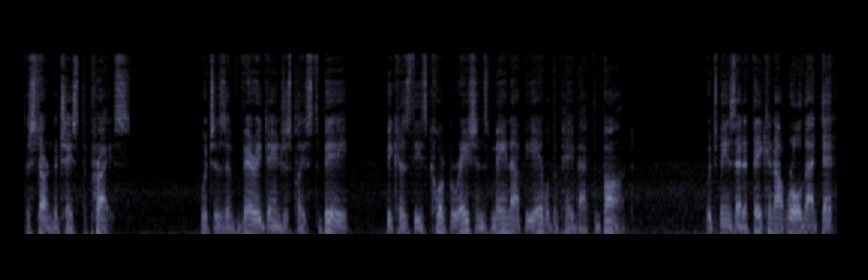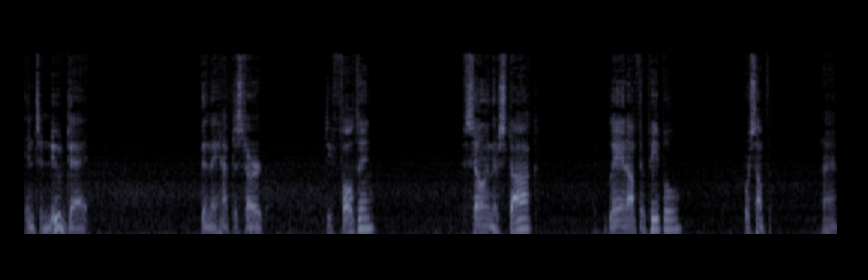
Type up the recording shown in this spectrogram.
They're starting to chase the price, which is a very dangerous place to be because these corporations may not be able to pay back the bond. Which means that if they cannot roll that debt into new debt, then they have to start defaulting, selling their stock, laying off their people, or something. Right?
